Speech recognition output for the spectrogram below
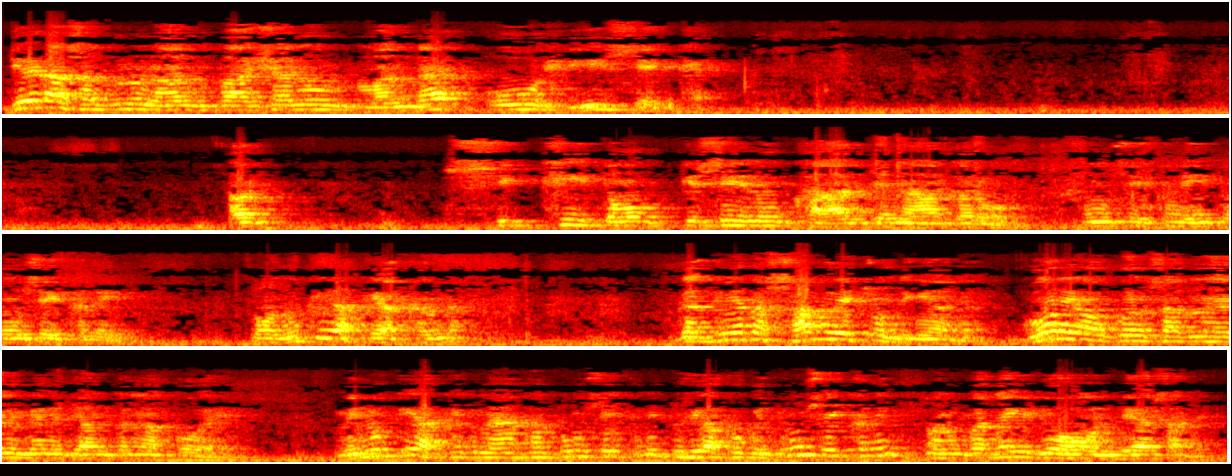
ਜਿਹੜਾ ਸਤਿਗੁਰੂ ਨਾਨਕ ਪਾਤਸ਼ਾਹ ਨੂੰ ਮੰਨਦਾ ਉਹ ਹੀ ਸਿੱਖ ਹੈ। ਔਰ ਸਿੱਖੀ ਤੋਂ ਕਿਸੇ ਨੂੰ ਖਾਰਜ ਨਾ ਕਰੋ। ਤੂੰ ਸਿੱਖ ਨਹੀਂ, ਤੂੰ ਸਿੱਖ ਨਹੀਂ। ਤੁਹਾਨੂੰ ਕੀ ਆਖਿਆ ਆਖਣ ਦਾ? ਗਲਤੀਆਂ ਤਾਂ ਸਭ ਵਿੱਚ ਹੁੰਦੀਆਂ ਨੇ। ਗੋਣੇ ਔਗਣ ਸਭ ਨੇ ਮੈਨੂੰ ਜੰਤ ਨਾ ਕੋਏ ਮੈਨੂੰ ਕੀ ਆਖੇ ਕਿ ਮੈਂ ਆਖਾਂ ਤੂੰ ਸਿੱਖ ਨਹੀਂ, ਤੁਸੀਂ ਆਖੋਗੇ ਤੂੰ ਸਿੱਖ ਨਹੀਂ? ਤੁਹਾਨੂੰ ਪਤਾ ਹੀ ਜੋ ਹੋਣ ਡਿਆ ਸਾਡੇ।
